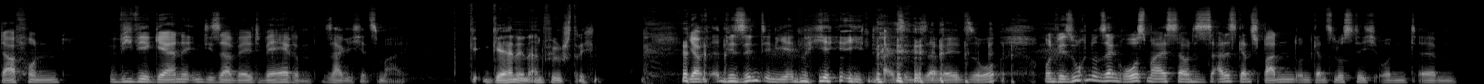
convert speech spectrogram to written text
davon, wie wir gerne in dieser Welt wären, sage ich jetzt mal. G gerne in Anführungsstrichen. Ja, wir sind in jedem, jedenfalls in dieser Welt so. Und wir suchen unseren Großmeister und es ist alles ganz spannend und ganz lustig und ähm,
